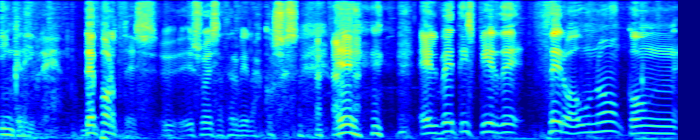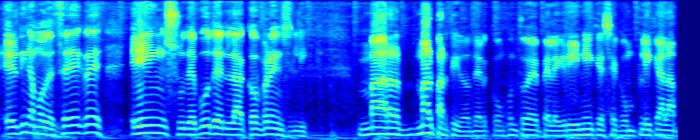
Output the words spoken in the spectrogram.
Increíble. Deportes, eso es hacer bien las cosas. Eh, el Betis pierde 0 a 1 con el Dinamo de Segre en su debut en la Conference League. Mal, partido del conjunto de Pellegrini que se complica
